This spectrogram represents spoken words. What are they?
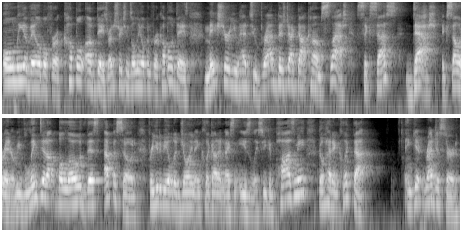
only available for a couple of days. Registration is only open for a couple of days. Make sure you head to bradbizjack.com slash success dash accelerator. We've linked it up below this episode for you to be able to join and click on it nice and easily. So you can pause me, go ahead and click that and get registered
